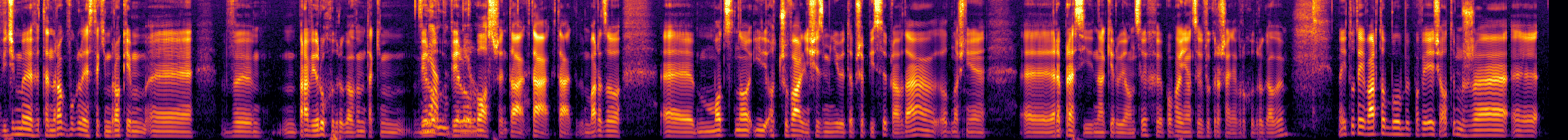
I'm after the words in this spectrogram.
widzimy, ten rok w ogóle jest takim rokiem w prawie ruchu drogowym, takim wielu, Zmian, wielu obostrzeń. Tak, tak, tak. Bardzo mocno i odczuwalnie się zmieniły te przepisy, prawda, odnośnie E, represji na kierujących popełniających wykroczenia w ruchu drogowym. No i tutaj warto byłoby powiedzieć o tym, że e,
